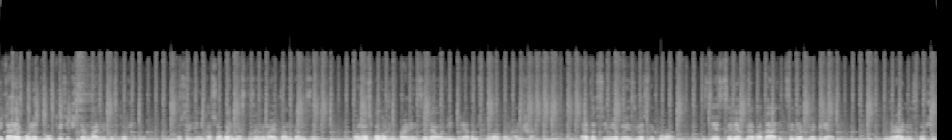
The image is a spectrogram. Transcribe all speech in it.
Китае более 2000 термальных источников, но среди них особое место занимает Танганзы. Он расположен в провинции Ляонин, рядом с курортом Аншань. Это всемирно известный курорт. Здесь целебная вода и целебная грязь. Минеральный источник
